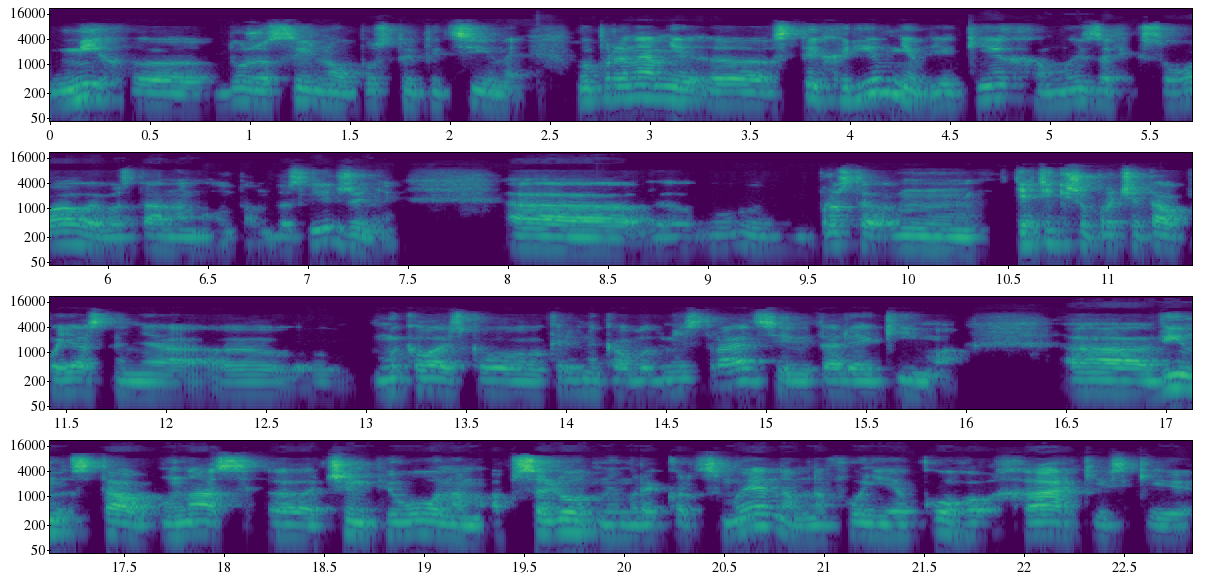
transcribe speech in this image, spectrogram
міг е, дуже сильно опустити ціни, ну принаймні е, з тих рівнів, яких ми зафіксували в останньому там дослідженні. Е, Просто я тільки що прочитав пояснення е, миколаївського керівника в адміністрації Віталія Кіма. Е, Він став у нас е, чемпіоном, абсолютним рекордсменом, на фоні якого харківські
